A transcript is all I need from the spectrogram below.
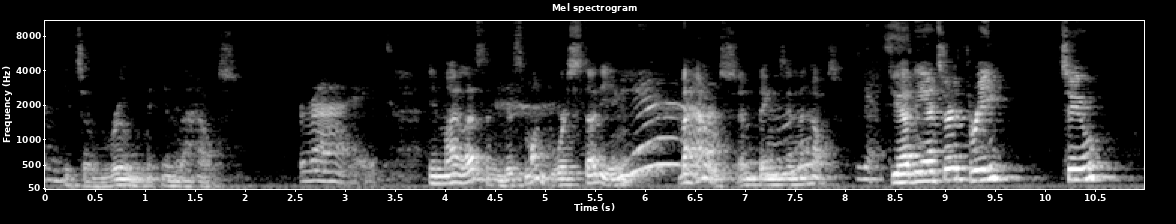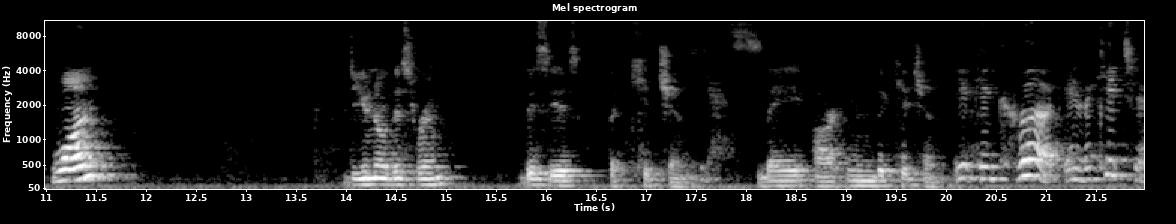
Mm. It's a room in the house. Right. In my lesson this month, we're studying Yeah. the house and things in the Mhm. house. Yes. Do you have the answer? Three, two, one. Do you know this room? This is the kitchen. Yes. They are in the kitchen. You can cook in the kitchen.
